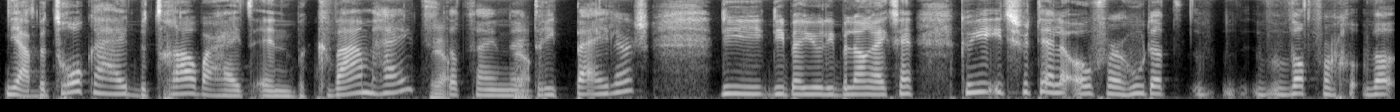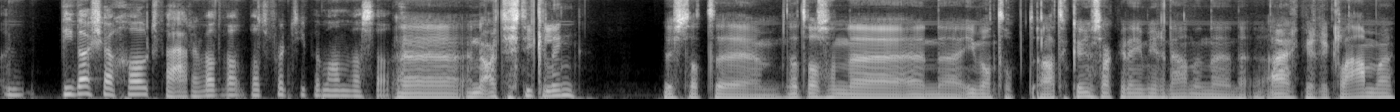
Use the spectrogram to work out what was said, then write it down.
Ja, betrokkenheid, betrouwbaarheid en bekwaamheid. Ja. Dat zijn Ja. drie pijlers die, die bij jullie belangrijk zijn. Kun je iets vertellen over hoe dat. Wat voor, wat, wie was jouw grootvader? Wat, wat, wat voor type man was dat? Eh, een artistiekeling. Dus dat, eh, dat was een, eh, een, iemand op de Art- en Kunstacademie gedaan. Een, een- eigenlijk een reclame,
